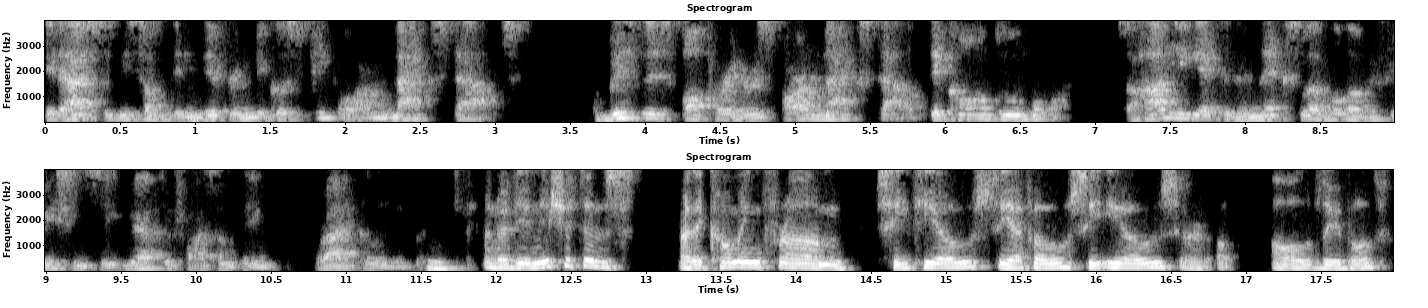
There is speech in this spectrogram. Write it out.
It has to be something different because people are maxed out. Business operators are maxed out. They can't do more. So how do you get to the next level of efficiency? You have to try something radically different. And are the initiatives are they coming from CTOs, CFOs, CEOs, or all of the above?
